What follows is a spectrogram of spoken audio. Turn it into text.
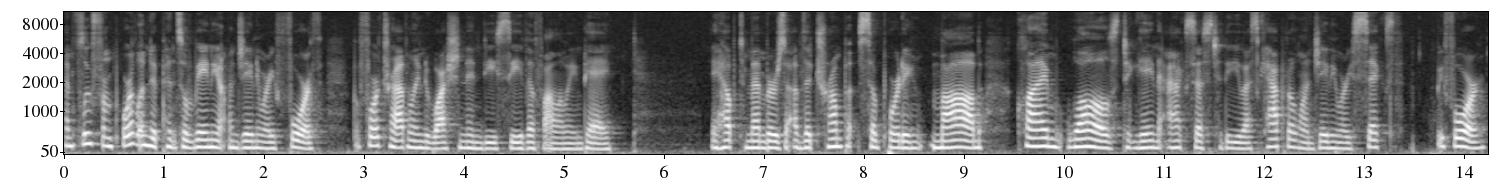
and flew from Portland to Pennsylvania on January 4th before traveling to Washington, D.C. the following day. They helped members of the Trump supporting mob climb walls to gain access to the U.S. Capitol on January 6th before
